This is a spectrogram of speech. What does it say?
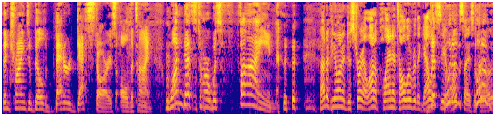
than trying to build better Death Stars all the time. One Death Star was fine. Not if you want to destroy a lot of planets all over the galaxy at once. I a, put a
